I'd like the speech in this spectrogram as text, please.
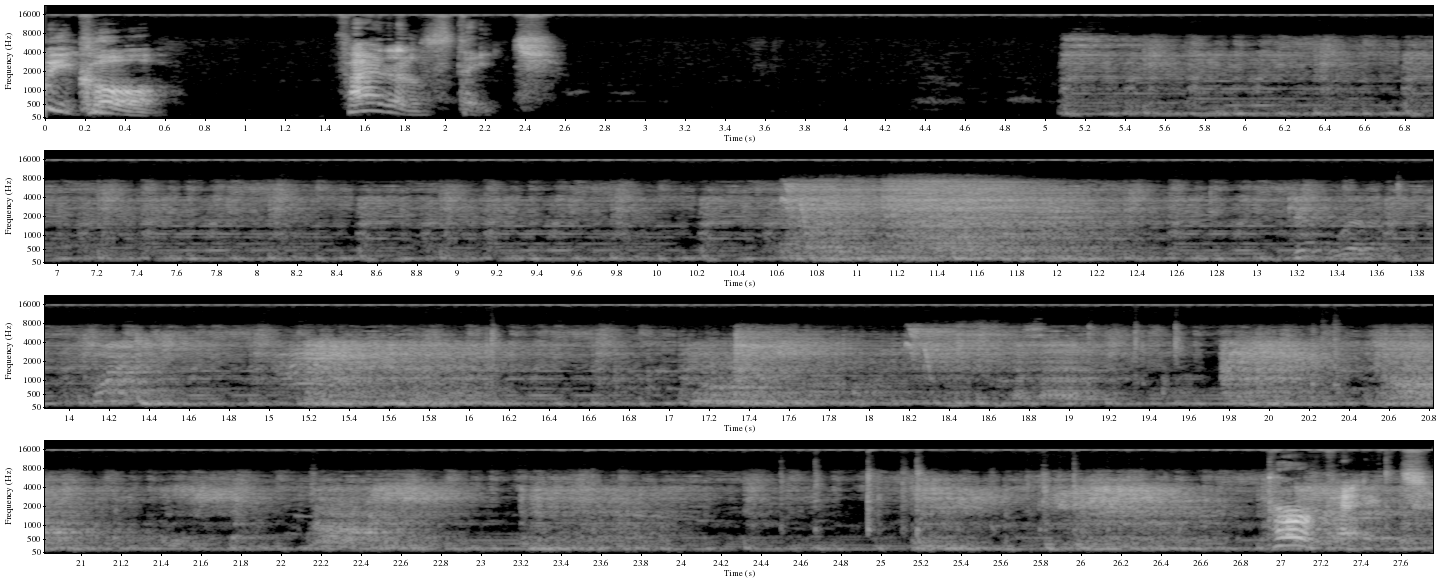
Uriko! Final stage. Get ready. Fight! Perfect!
